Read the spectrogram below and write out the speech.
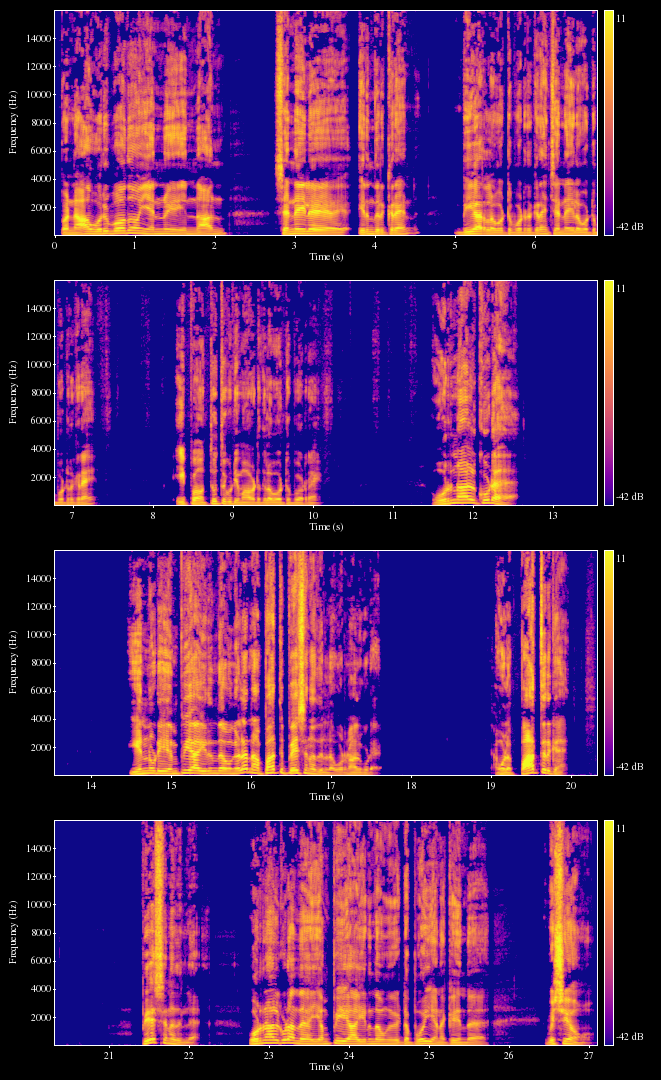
இப்போ நான் ஒருபோதும் என்ன நான் சென்னையில் இருந்திருக்கிறேன். பீகாரில் ஓட்டு போட்டிருக்கிறேன் சென்னையில் ஓட்டு போட்டிருக்கிறேன். இப்போ தூத்துக்குடி மாவட்டத்தில் ஓட்டு போடுறேன். ஒரு நாள் கூட என்னுடைய எம்பியா இருந்தவங்கள நான் பார்த்து பேசினதில்லை ஒரு நாள் கூட. அவங்கள பார்த்துருக்கேன். பேசினதில்லை. ஒரு நாள் கூட அந்த எம்பியா இருந்தவங்கக்கிட்ட போய் எனக்கு இந்த விஷயம்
